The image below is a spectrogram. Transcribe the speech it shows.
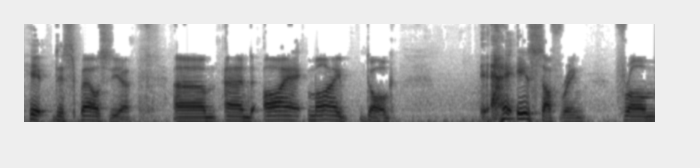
hip dysplasia. Um, and I, my dog is suffering from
